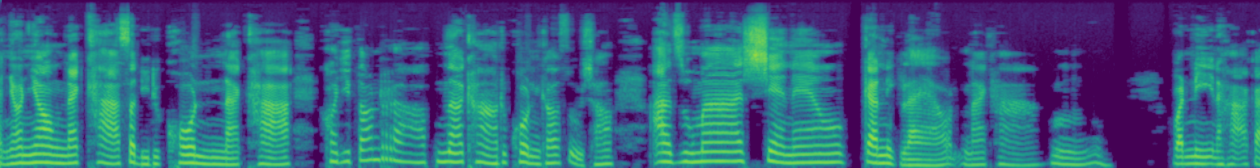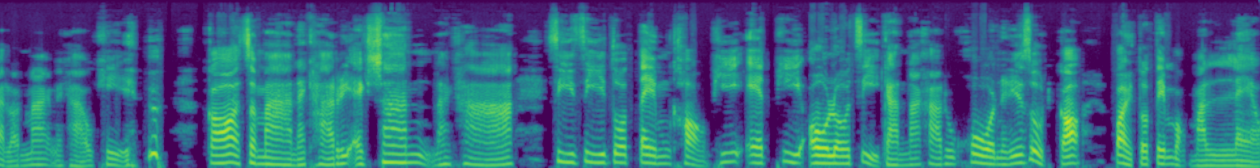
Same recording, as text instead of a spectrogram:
อันยองยองนะคะ สวัสดีทุกคนนะคะ ขอยินต้อนรับนะคะทุกคนเข้าสู่ช่องอาซูมาชแนลกันอีกแล้วนะคะวันนี้นะคะ อากาศร้อนมากนะคะ โอเค ก็จะมานะคะ reaction นนะคะ CG ตัวเต็มของพี่ SP o l o g i กันนะคะ ทุกคนในที่สุดก็ปล่อยตัวเต็มออกมาแล้ว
